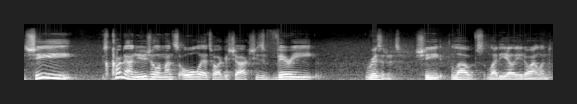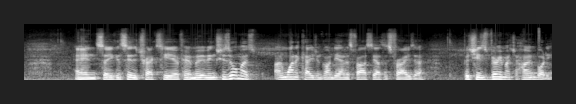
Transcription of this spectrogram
she is kind of unusual amongst all our tiger sharks. She's very resident. She loves Lady Elliot Island. And so you can see the tracks here of her moving. She's almost, on one occasion, gone down as far south as Fraser, but she's very much a homebody.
